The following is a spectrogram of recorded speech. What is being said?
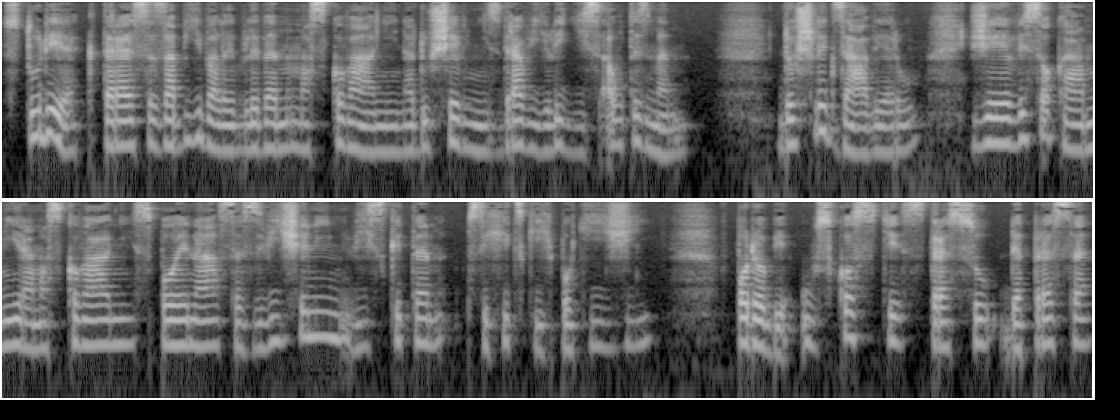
Studie, které se zabývaly vlivem maskování na duševní zdraví lidí s autismem, došly k závěru, že je vysoká míra maskování spojená se zvýšeným výskytem psychických potíží v podobě úzkosti, stresu, deprese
